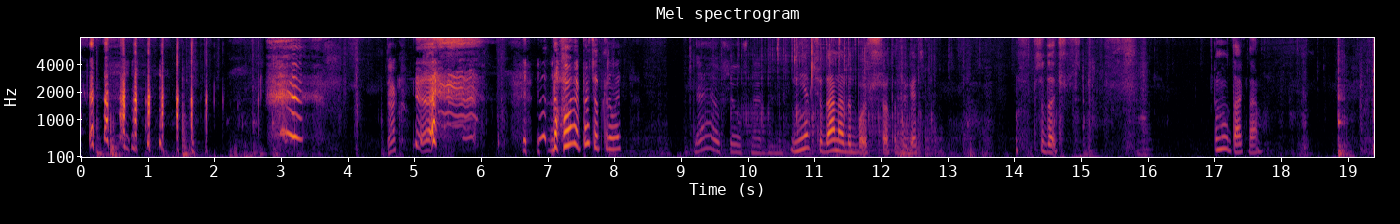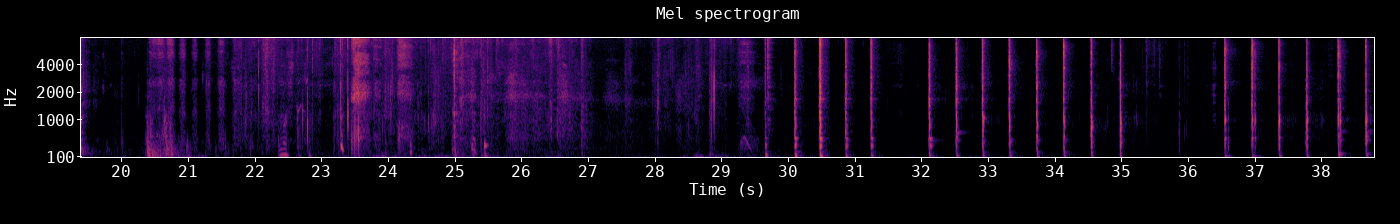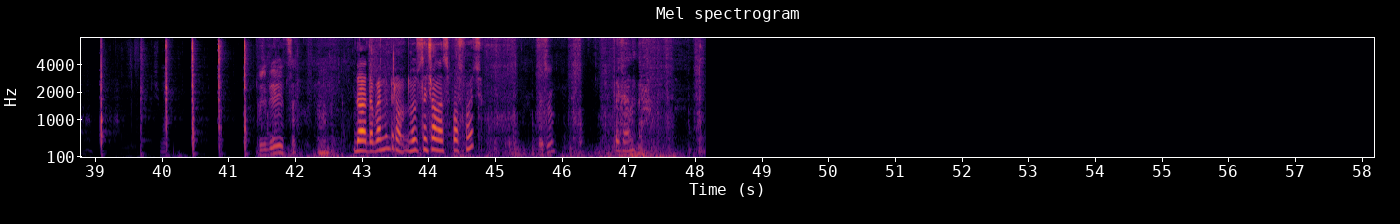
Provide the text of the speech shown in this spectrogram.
Так? Давай опять открывать. Да, все уж нормально. Нет, сюда надо больше что-то двигать. Сюда чуть-чуть. Ну так, да. Может, Пусть греется. Да, давай наберем. Ну, сначала надо сполоснуть. Пойдем? Пойдем.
